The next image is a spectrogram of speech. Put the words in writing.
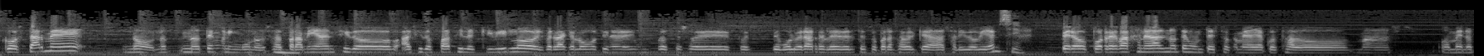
costarme no, no, no tengo ninguno. O sea, para mí han sido, ha sido fácil escribirlo. Es verdad que luego tiene un proceso de, pues, de volver a releer el texto para saber que ha salido bien. Sí. Pero por regla general no tengo un texto que me haya costado más o menos.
